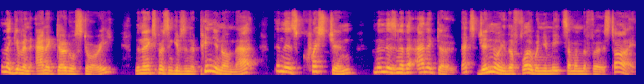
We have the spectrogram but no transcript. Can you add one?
Then they give an anecdotal story. Then the next person gives an opinion on that. Then there's question, and then there's another anecdote. That's generally the flow when you meet someone the first time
